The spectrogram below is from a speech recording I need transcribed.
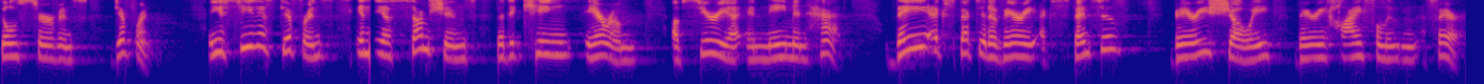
those servants different. And you see this difference in the assumptions that the king Aram of Syria and Naaman had. They expected a very expensive, very showy, very highfalutin affair.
